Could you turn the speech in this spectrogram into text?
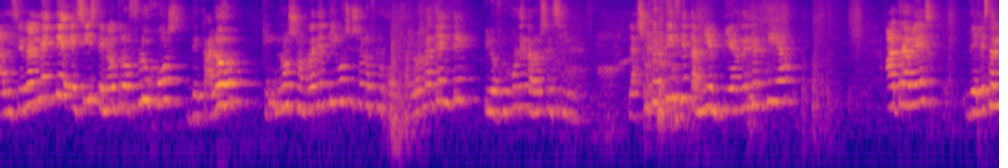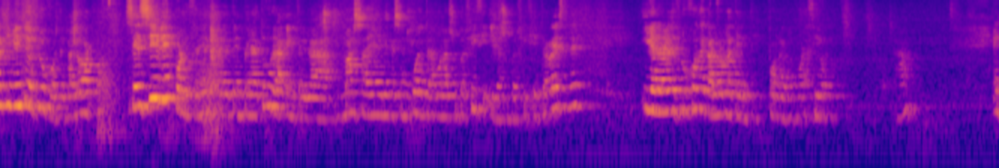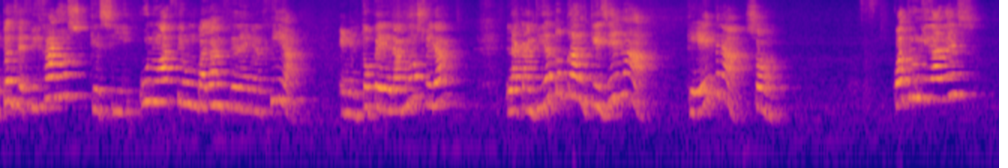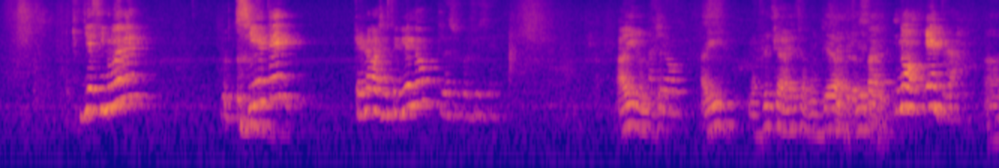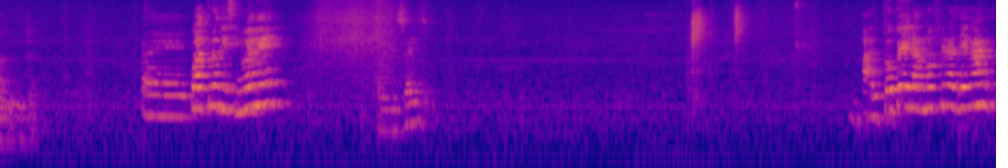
Adicionalmente existen otros flujos de calor que no son radiativos y son los flujos de calor latente y los flujos de calor sensible. La superficie también pierde energía a través del establecimiento de flujos de calor sensibles por diferencia de temperatura entre la masa de aire que se encuentra con la superficie y la superficie terrestre y a través de flujos de calor latente por la evaporación. ¿tá? Entonces, fijaros que si uno hace un balance de energía en el tope de la atmósfera, la cantidad total que llega, que entra, son 4 unidades, 19, 7, que no las estoy viendo, La superficie. Ahí, no, ahí, la flecha esta punteada. Sí, pero siete. sale. no, entra. Ah, Eh, 4, 19, 26. al tope de la atmósfera llegan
